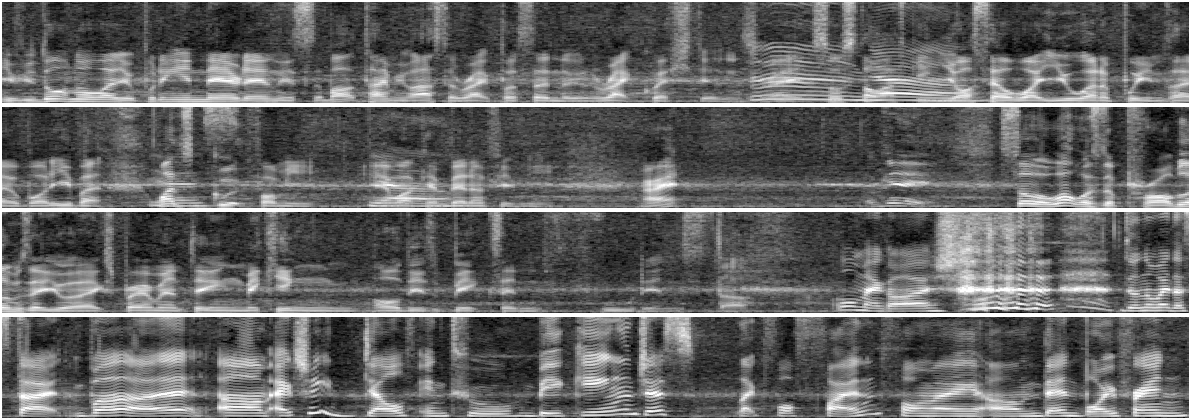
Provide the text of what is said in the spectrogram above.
If you don't know what you're putting in there, then it's about time you ask the right person the right questions, right? So mm, stop yeah. asking yourself what you want to put inside your body, but what's good for me and what can benefit me, right? Okay. So, what was the problems that you were experimenting, making all these bakes and food and stuff? Oh my gosh. Don't know where to start. But um, actually delve into baking just like for fun for my um, then boyfriend.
